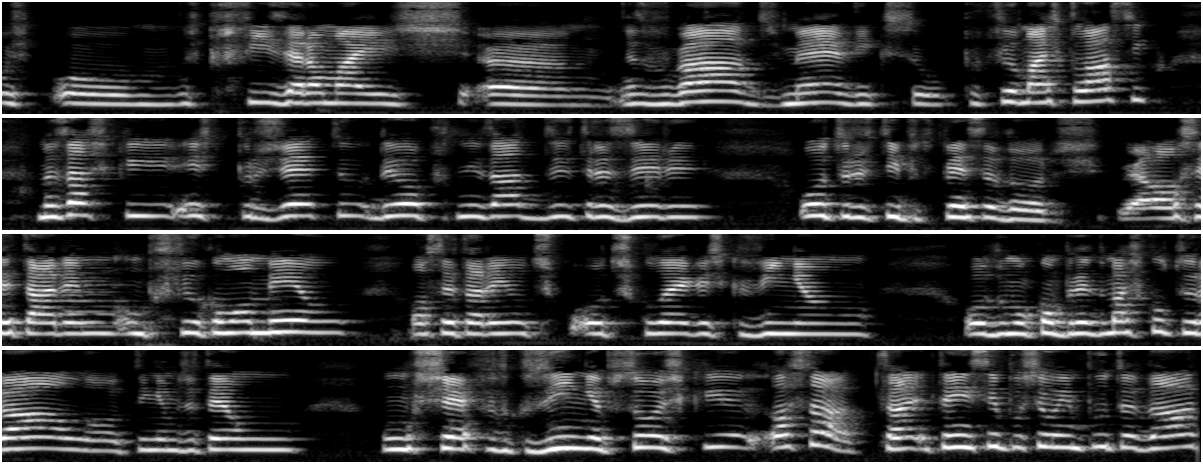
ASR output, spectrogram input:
os, os perfis eram mais uh, advogados, médicos, o perfil mais clássico, mas acho que este projeto deu a oportunidade de trazer outro tipo de pensadores, ao aceitarem um perfil como o meu, ao aceitarem outros, outros colegas que vinham ou de uma componente mais cultural, ou tínhamos até um, um chefe de cozinha, pessoas que, lá está, têm sempre o seu input a dar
